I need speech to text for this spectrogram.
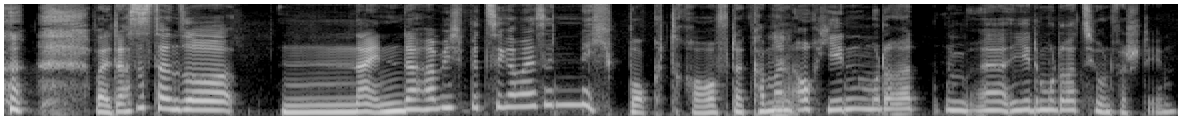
Weil das ist dann so, nein, da habe ich witzigerweise nicht Bock drauf. Da kann man Ja. auch jeden Modera äh, jede Moderation verstehen.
